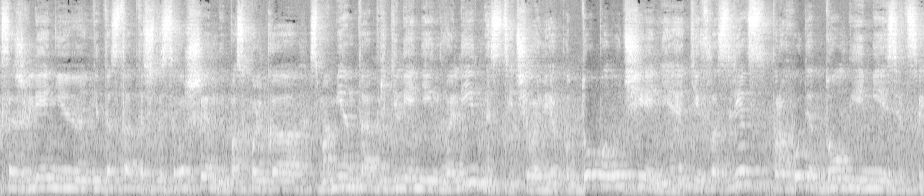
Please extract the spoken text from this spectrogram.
к сожалению, недостаточно совершенны, поскольку с момента определения инвалидности человеку до получения тифлосредств проходят долгие месяцы.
